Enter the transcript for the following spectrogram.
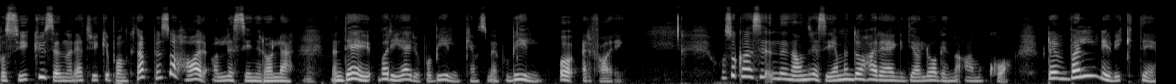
På sykehuset, når jeg trykker på en knapp, så har alle sin rolle. Mm. Men det varierer jo på bilen, hvem som er på bilen, og erfaring. Og så kan den andre si ja, men da har jeg dialogen med AMK. For det er veldig viktig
